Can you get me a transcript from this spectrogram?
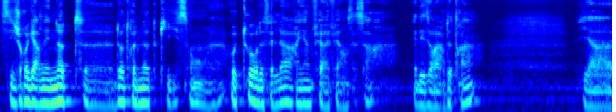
Si je regarde les notes, euh, d'autres notes qui sont euh, autour de celle-là, rien ne fait référence à ça. Il y a des horaires de train, il y a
